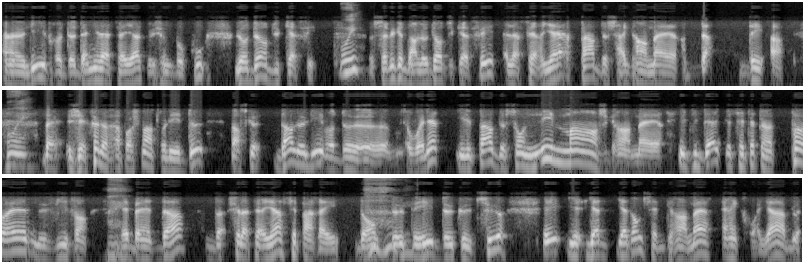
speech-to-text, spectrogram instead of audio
à un livre de Daniel Lafayette que j'aime beaucoup, L'odeur du café. Oui. Vous savez que dans L'odeur du café, la ferrière parle de sa grand-mère, Da. Oui. Ben, j'ai fait le rapprochement entre les deux parce que dans le livre de Ouellet, il parle de son immense grand-mère. Il dit d'elle que c'était un poème vivant. Eh bien, Da, chez la Ferrière, c'est pareil. Donc, Ah, deux oui. pays, deux cultures. Et il y a, il y a donc cette grand-mère incroyable.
